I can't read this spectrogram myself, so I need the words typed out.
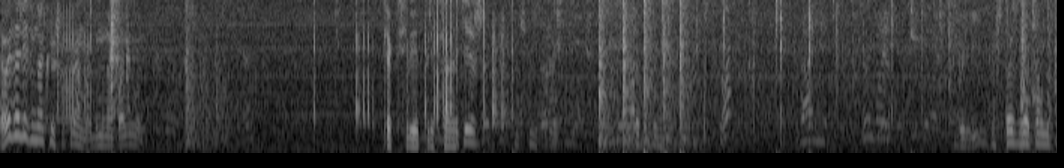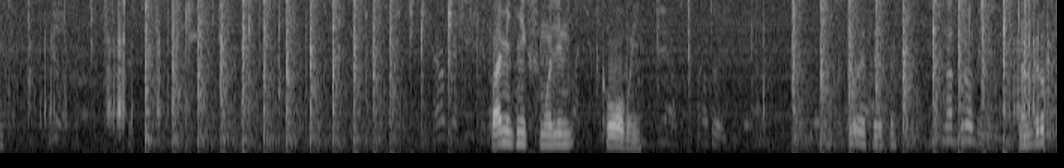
Давай залезем на крышу храма, я думаю, нам позволят. Как ты себе это представляешь? Тебе же ничего не стоит. Блин. А что это за памятник? Памятник Смоленковой. А кто это? Кто это? Это Надгробие,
